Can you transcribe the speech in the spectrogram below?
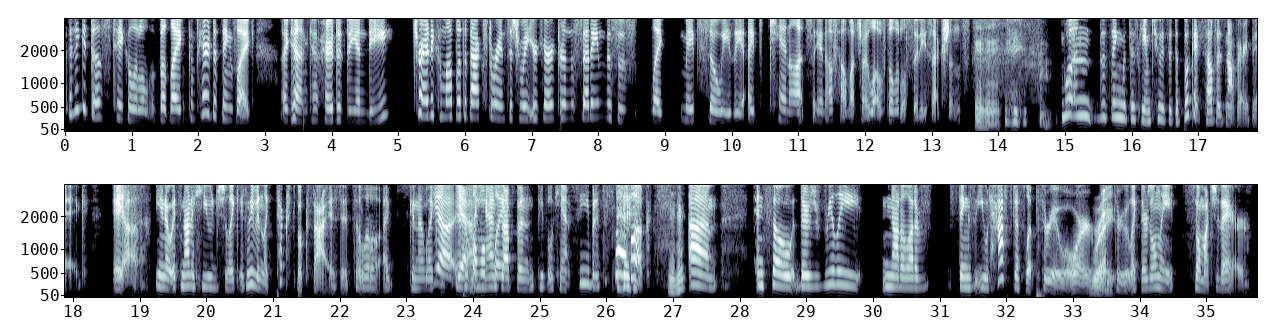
I think it does take a little, but like compared to things like again compared to D and D, trying to come up with a backstory and situate your character in the setting, this is like made so easy. I cannot say enough how much I love the little city sections. Mm-hmm. Well, and the thing with this game too is that the book itself is not very big. It's, Yeah. you know, it's not a huge like it's not even like textbook sized. It's a little I'm gonna like Yeah, put it's my almost hands like- up and people can't see, but it's a small book. Mhm. Um, and so there's really not a lot of things that you would have to flip through or run through. Like there's only so much there.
